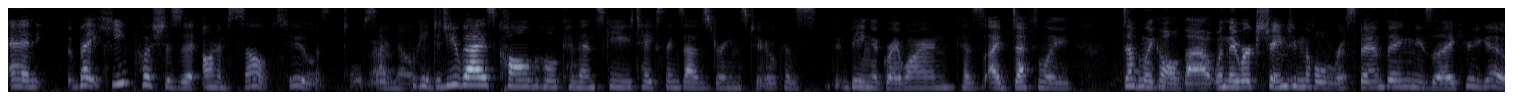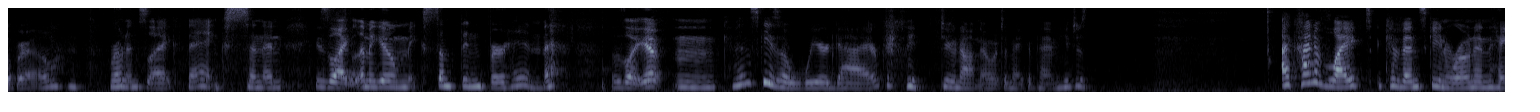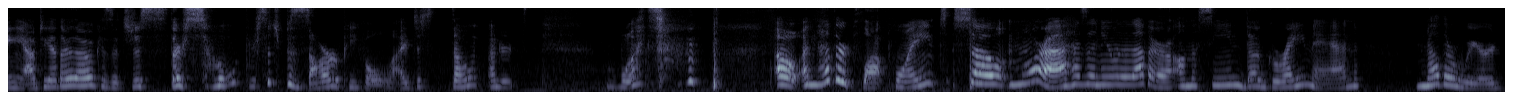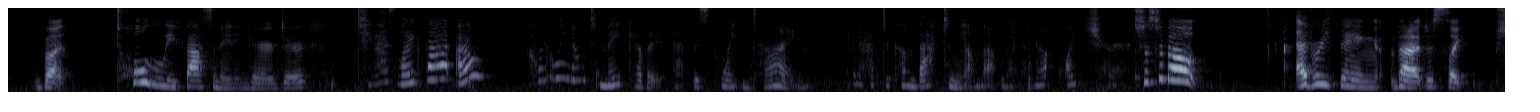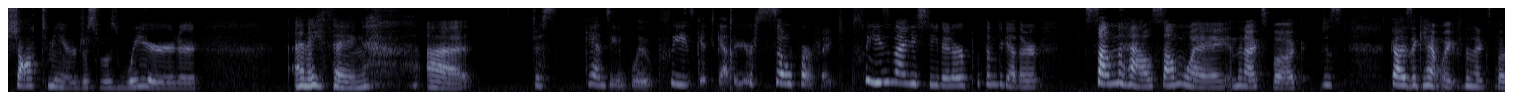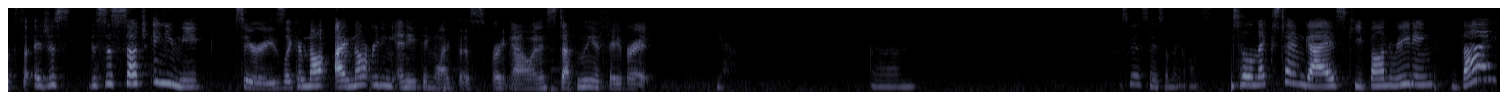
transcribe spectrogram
and but he pushes it on himself too. As a total side note. Okay, did you guys call the whole Kavinsky takes things out of his dreams too? Because being a Greywaren, because I definitely, definitely called that when they were exchanging the whole wristband thing, and he's like, "Here you go, bro." Ronan's like, "Thanks," and then he's like, "Let me go make something for him." I was like, "Yep, mm, Kavinsky's a weird guy. I really do not know what to make of him. He just I kind of liked Kavinsky and Ronan hanging out together though, because it's just they're so they're such bizarre people. I just don't under what. oh, another plot point. So Maura has a new lover on the scene, the Gray Man. Another weird but totally fascinating character. Do you guys like that? I don't I don't really know what to make of it at this point in time. You're gonna have to come back to me on that one. I'm not quite sure. It's just about everything that just like shocked me or just was weird or anything. Uh, just Gansey and Blue, please get together. You're so perfect. Please, Maggie Stiefvater, put them together somehow, some way in the next book. Just, guys, I can't wait for the next book. I just, this is such a unique series. Like I'm not I'm not reading anything like this right now and it's definitely a favorite. Yeah. Um was to say something else. Until next time guys, keep on reading. Bye.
